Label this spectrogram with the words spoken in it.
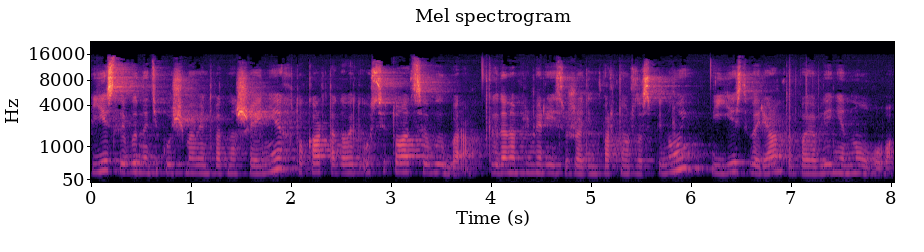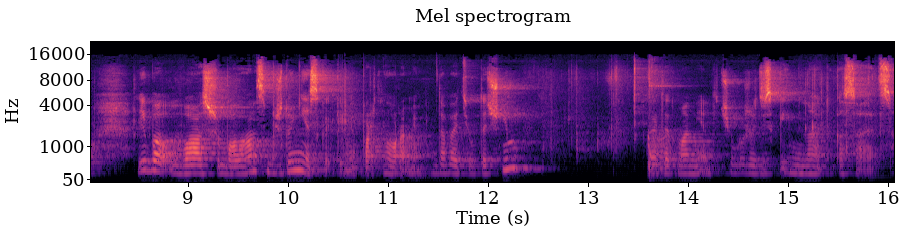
Если вы на текущий момент в отношениях, то карта говорит о ситуации выбора. Когда, например, есть уже один партнер за спиной и есть варианты появления нового. Либо ваш баланс между несколькими партнерами. Давайте уточним этот момент, чего же здесь именно это касается.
